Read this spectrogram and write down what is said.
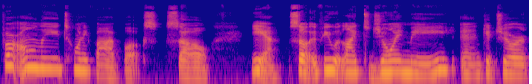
for only 25 bucks. So, yeah. So if you would like to join me and get your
